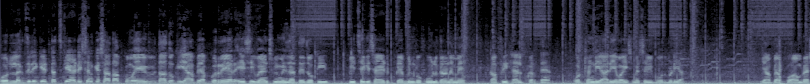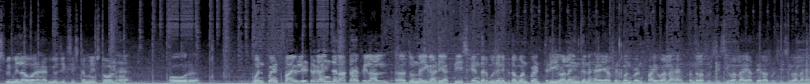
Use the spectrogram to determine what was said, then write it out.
और लग्जरी के टच के एडिशन के साथ आपको मैं ये भी बता दूँ कि यहाँ पे आपको रेयर एसी वेंट्स भी मिल जाते हैं जो कि पीछे की साइड कैबिन को कूल करने में काफ़ी हेल्प करते हैं। और ठंडी आ रही है भाई इसमें से भी बहुत बढ़िया। यहाँ पे आपको आर्मरेस्ट भी मिला हुआ है म्यूज़िक सिस्टम इंस्टॉल्ड है। और 1.5 लीटर का इंजन आता है फ़िलहाल जो नई गाड़ी आती है इसके अंदर मुझे नहीं पता 1.3 वाला इंजन है या फिर 1.5 वाला है 1500 सीसी वाला है या 1300 सीसी वाला है।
